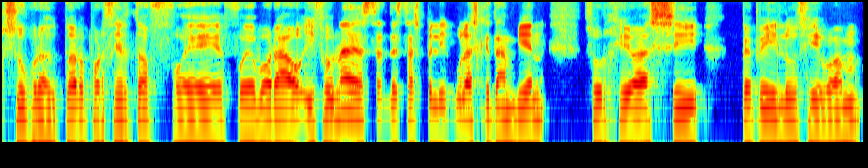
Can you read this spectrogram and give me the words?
Su productor, por cierto, fue, fue Borao y fue una de estas, películas que también surgió así, Pepe y Lucy Bomb,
